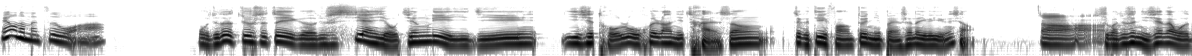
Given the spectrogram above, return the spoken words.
没有那么自我啊。我觉得就是这个，就是现有经历以及一些投入，会让你产生这个地方对你本身的一个影响，啊，是吧？就是你现在我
